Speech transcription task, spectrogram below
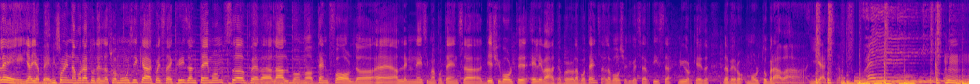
lei, Yaya Bey, mi sono innamorato della sua musica, questa è Chrysanthemums per l'album Tenfold, eh, all'ennesima potenza, dieci volte elevata proprio la potenza, la voce di questa artista newyorkese davvero molto brava. Yes. Mm.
